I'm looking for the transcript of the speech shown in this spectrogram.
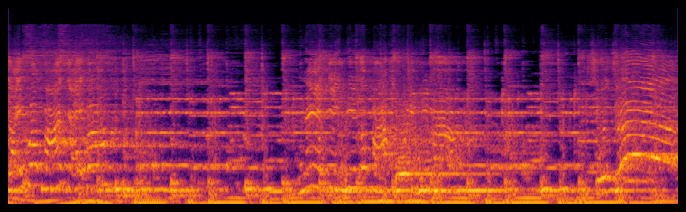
ใจป่ะป๋าใจป่ะแน่จริงพี่ก็ป๋าคุยพี่มาเชิเชิญ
